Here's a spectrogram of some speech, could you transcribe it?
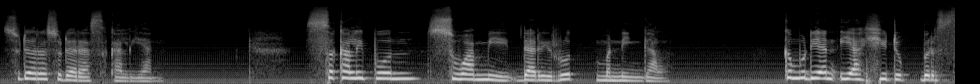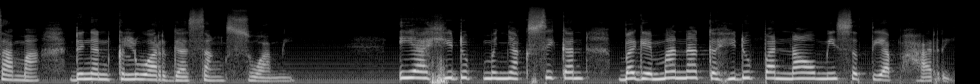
Saudara-saudara sekalian, sekalipun suami dari Ruth meninggal, Kemudian ia hidup bersama dengan keluarga sang suami. Ia hidup menyaksikan bagaimana kehidupan Naomi setiap hari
